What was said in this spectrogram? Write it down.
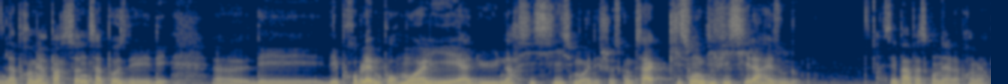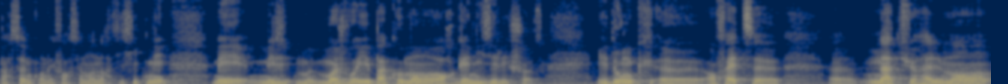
la première personne, ça pose euh, des, des, problèmes pour moi liés à du narcissisme ou à des choses comme ça qui sont difficiles à résoudre. C'est pas parce qu'on est à la première personne qu'on est forcément narcissique, mais, mais, mais moi je voyais pas comment organiser les choses. Et donc, en fait, naturellement,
